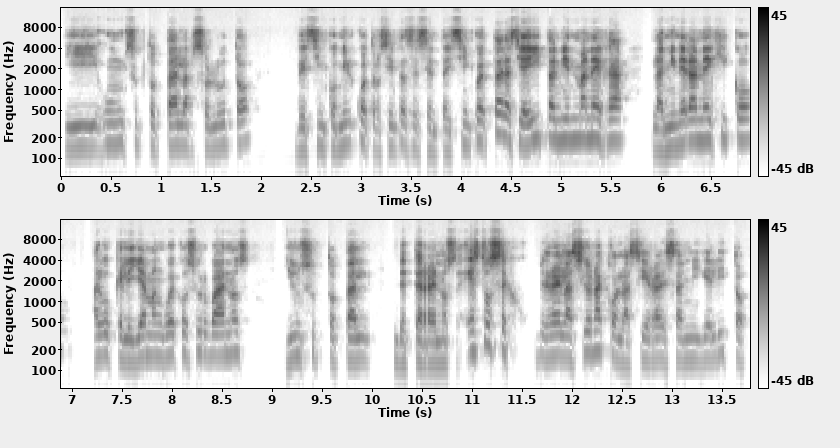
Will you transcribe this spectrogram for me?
y un subtotal absoluto de 5.465 hectáreas. Y ahí también maneja la Minera México, algo que le llaman huecos urbanos y un subtotal de terrenos. Esto se relaciona con la Sierra de San Miguelito.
